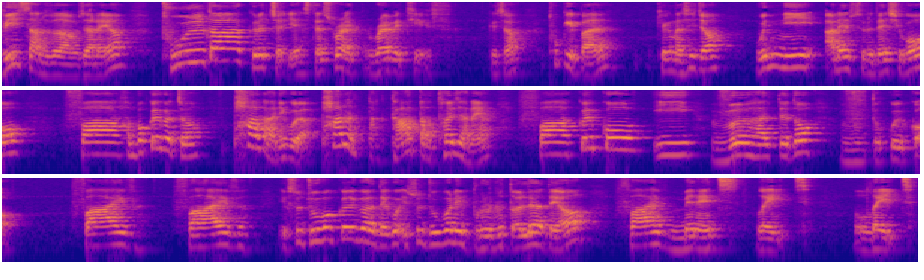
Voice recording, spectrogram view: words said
V 사운드도 나오잖아요. 둘 다 그렇죠. Yes, that's right. Rabbit teeth. 그죠? 토끼발 기억나시죠? 윗니 아랫수를 대시고 파 한번 긁었죠? 파가 아니고요. 파는 딱 닿았다가 터지잖아요. 파 긁고 이 v 할 때도 v도 긁고 five, five 입술 두번 긁어야 되고 입술 두 번이 부르르 떨려야 돼요. five minutes late, late,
